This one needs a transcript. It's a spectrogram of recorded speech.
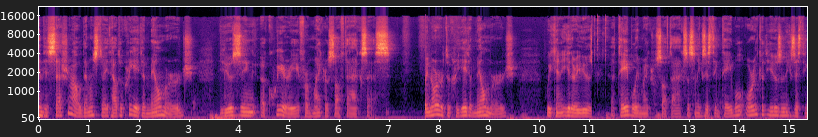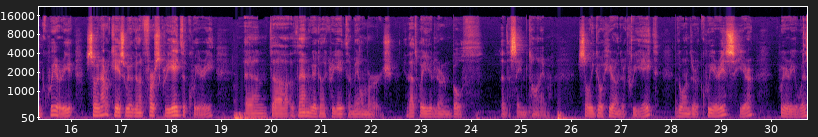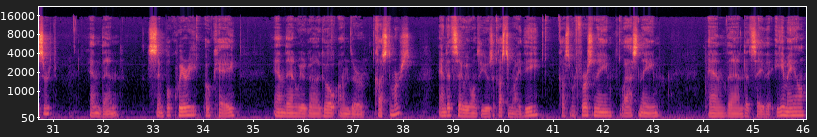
In this session, I'll demonstrate how to create a mail merge using a query from Microsoft Access. In order to create a mail merge, we can either use a table in Microsoft Access, an existing table, or we could use an existing query. So in our case, we are going to first create the query, and uh, then we are going to create the mail merge. That way, you learn both at the same time. So we go here under Create, go under Queries here, Query Wizard, and then Simple Query, OK. And then we're going to go under Customers, and let's say we want to use a customer ID, customer first name, last name, and then let's say the email,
